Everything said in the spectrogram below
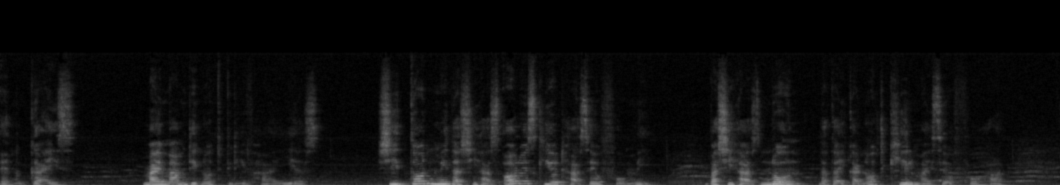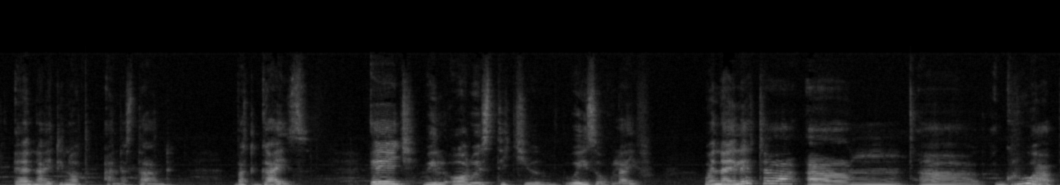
And guys, my mom did not believe her ears. She told me that she has always killed herself for me, but she has known that I cannot kill myself for her. And I did not understand. But guys, age will always teach you ways of life. When I later um, uh, grew up,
